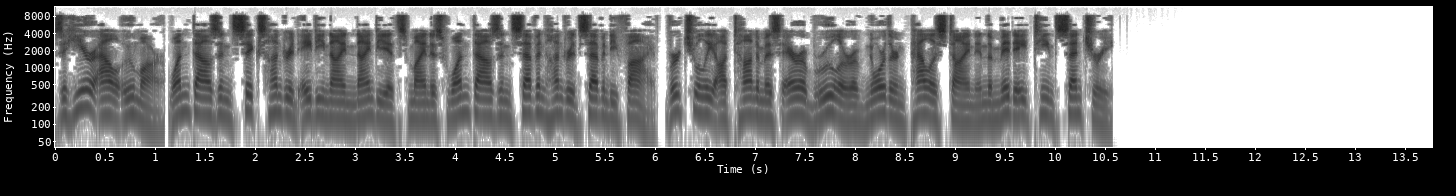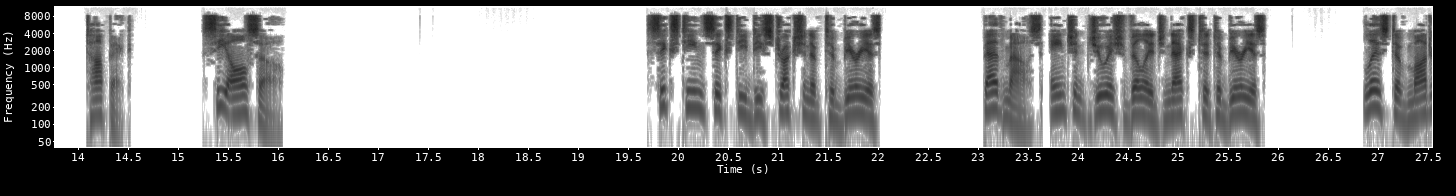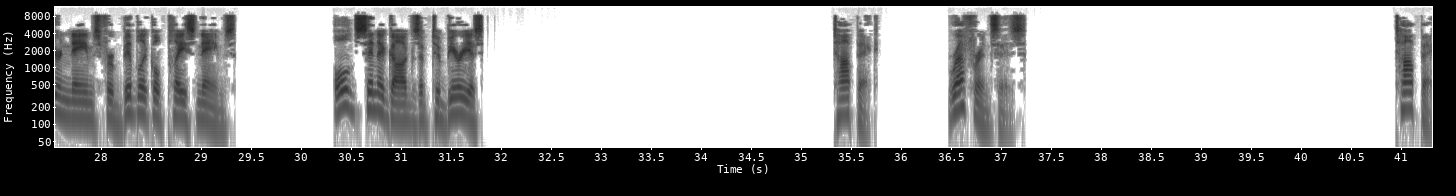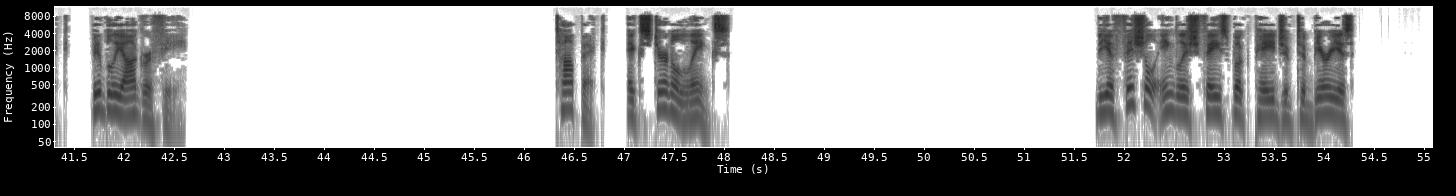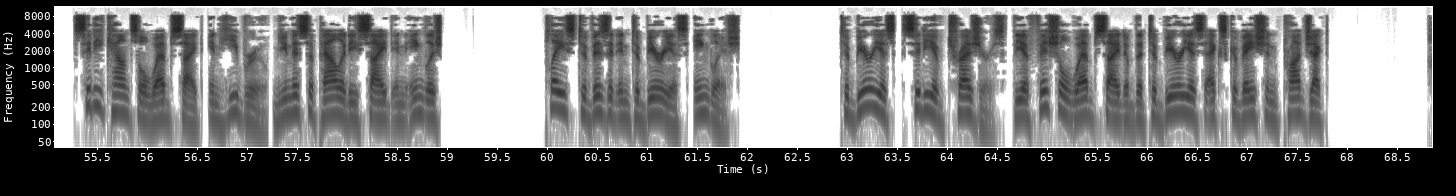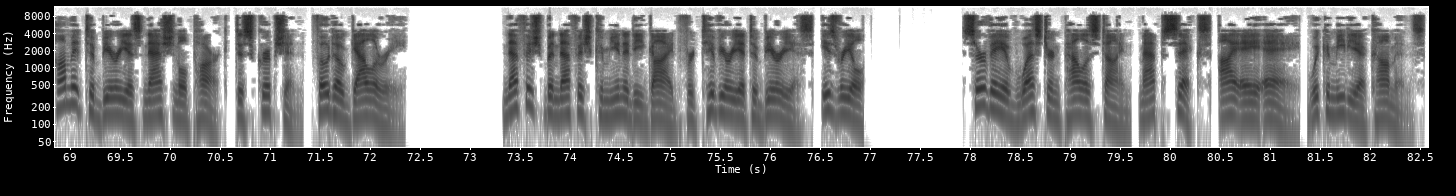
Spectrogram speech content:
Zahir al-Umar 1689 1775 virtually autonomous Arab ruler of northern Palestine in the mid-18th century. See also. 1660 Destruction of Tiberias. Bethmaus, ancient Jewish village next to Tiberias. List of modern names for biblical place names Old synagogues of Tiberias. References. Bibliography. External links. The official English Facebook page of Tiberias. City Council website in Hebrew municipality site in English Place to visit in Tiberias English. Tiberias City of Treasures the official website of the Tiberias excavation project. Hamat Tiberias National Park description photo gallery. Nefesh B'Nefesh Community Guide for Tiberia Tiberias Israel. Survey of Western Palestine Map 6 IAA Wikimedia Commons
